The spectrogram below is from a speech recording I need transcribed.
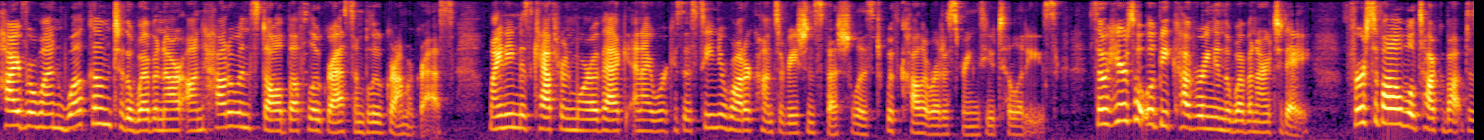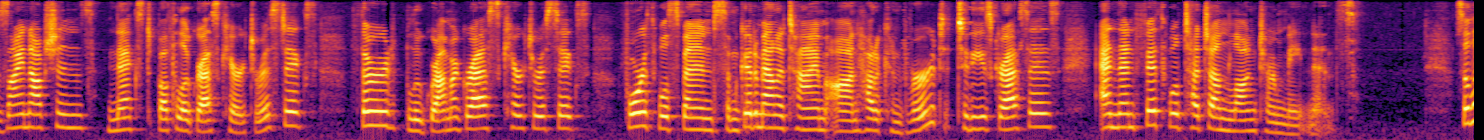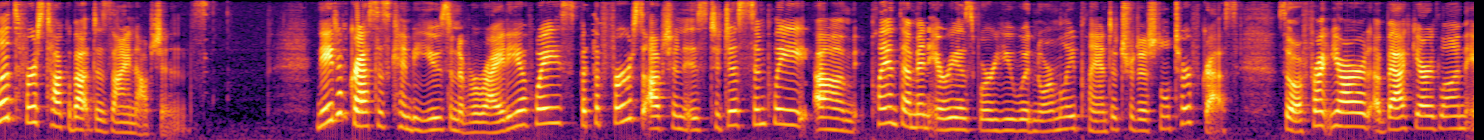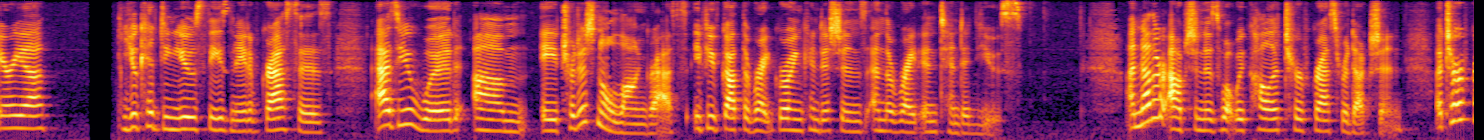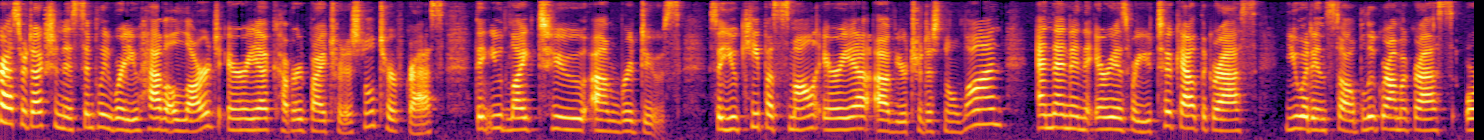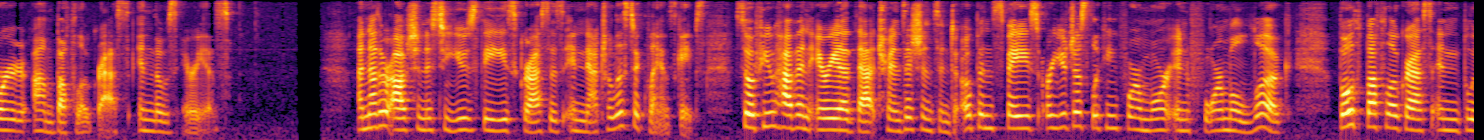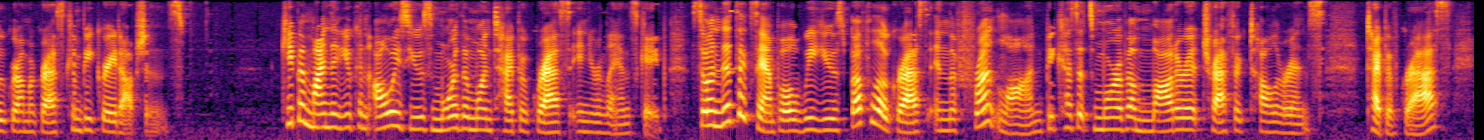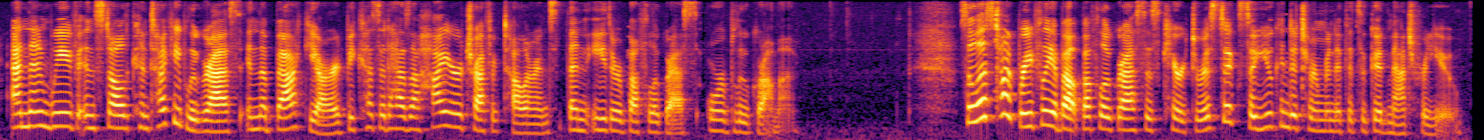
Hi everyone, welcome to the webinar on how to install buffalo grass and blue grama grass. My name is Catherine Moravec and I work as a Senior Water Conservation Specialist with Colorado Springs Utilities. So here's what we'll be covering in the webinar today. First of all, we'll talk about design options, next buffalo grass characteristics, third blue grama grass characteristics, fourth we'll spend some good amount of time on how to convert to these grasses, and then fifth we'll touch on long-term maintenance. So let's first talk about design options. Native grasses can be used in a variety of ways, but the first option is to just simply um, plant them in areas where you would normally plant a traditional turf grass. So a front yard, a backyard lawn area, you could use these native grasses as you would um, a traditional lawn grass if you've got the right growing conditions and the right intended use. Another option is what we call a turfgrass reduction. A turfgrass reduction is simply where you have a large area covered by traditional turfgrass that you'd like to um, reduce. So you keep a small area of your traditional lawn and then in the areas where you took out the grass, you would install blue grama grass or um, buffalo grass in those areas. Another option is to use these grasses in naturalistic landscapes. So if you have an area that transitions into open space or you're just looking for a more informal look, both buffalo grass and blue grama grass can be great options. Keep in mind that you can always use more than one type of grass in your landscape. So in this example, we used buffalo grass in the front lawn because it's more of a moderate traffic tolerance type of grass. And then we've installed Kentucky bluegrass in the backyard because it has a higher traffic tolerance than either buffalo grass or blue grama. So let's talk briefly about buffalo grass's characteristics so you can determine if it's a good match for you.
